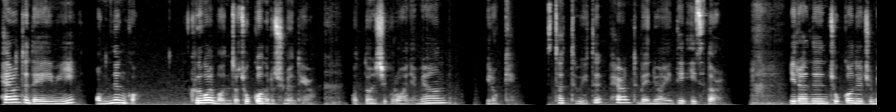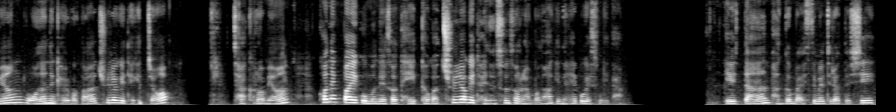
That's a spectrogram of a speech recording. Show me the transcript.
페런트 네임이 없는 것, 그걸 먼저 조건으로 주면 돼요. 어떤 식으로 하냐면 이렇게 start with parent menu id is null 이라는 조건을 주면 원하는 결과가 출력이 되겠죠. 자, 그러면 커넥 바이 구문에서 데이터가 출력이 되는 순서를 한번 확인을 해 보겠습니다. 일단 방금 말씀을 드렸듯이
